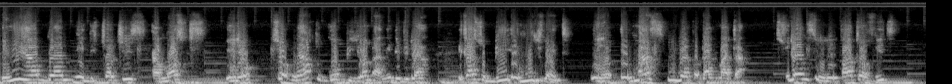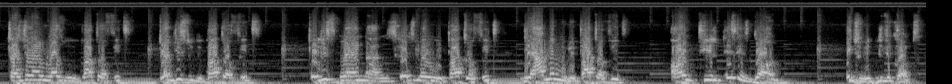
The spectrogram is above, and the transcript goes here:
Do we have them in the churches and mosques? You know, so we have to go beyond an individual. It has to be a movement, you know, a mass movement for that matter. Students will be part of it, traditional rulers will be part of it, judges will be part of it, policemen and security men will be part of it, the army will be part of it. Until this is done, it will be difficult.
